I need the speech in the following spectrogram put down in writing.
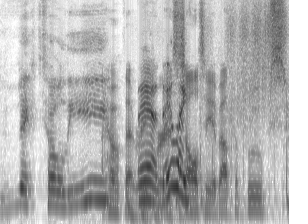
Victory! I hope that Reaper they is like- salty about the boops.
